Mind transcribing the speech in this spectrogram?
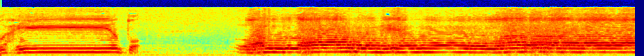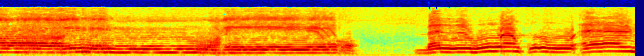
محيط. والله من ورائهم محيط. بل هو قرآن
